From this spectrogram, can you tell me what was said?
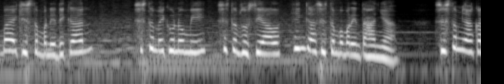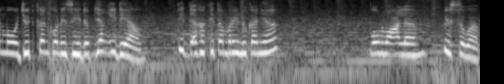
baik sistem pendidikan, sistem ekonomi, sistem sosial, hingga sistem pemerintahannya. Sistem yang akan mewujudkan kondisi hidup yang ideal. Tidakkah kita merindukannya? Wallahu alam bisawab.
